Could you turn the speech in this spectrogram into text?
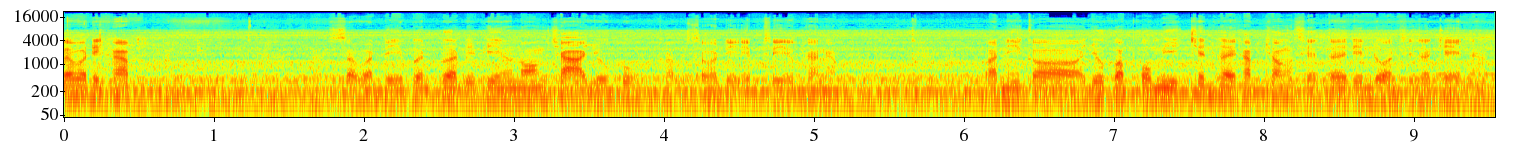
สวัสดีครับ สวัสดีเพื่อนเพื่อนพี่พี่ๆน้องชาวยูทูบครับสวัสดี FC ทุกท่านครับ วันนี้ก็อยู่กับผมอีกเช่นเคยครับช่องเสียเตอร์ดินด่วนศรีสะเกดนะครับ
